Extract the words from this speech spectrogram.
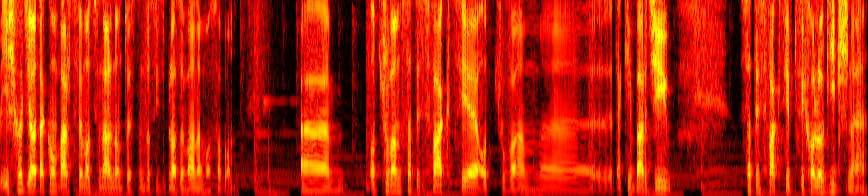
jeśli chodzi o taką warstwę emocjonalną, to jestem dosyć zblazowaną osobą odczuwam satysfakcję, odczuwam e, takie bardziej satysfakcje psychologiczne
